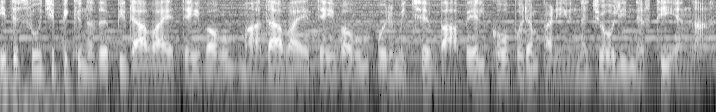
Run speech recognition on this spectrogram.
ഇത് സൂചിപ്പിക്കുന്നത് പിതാവായ ദൈവവും മാതാവായ ദൈവവും ഒരുമിച്ച് ബാബേൽ ഗോപുരം പണിയുന്ന ജോലി നിർത്തി എന്നാണ്.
